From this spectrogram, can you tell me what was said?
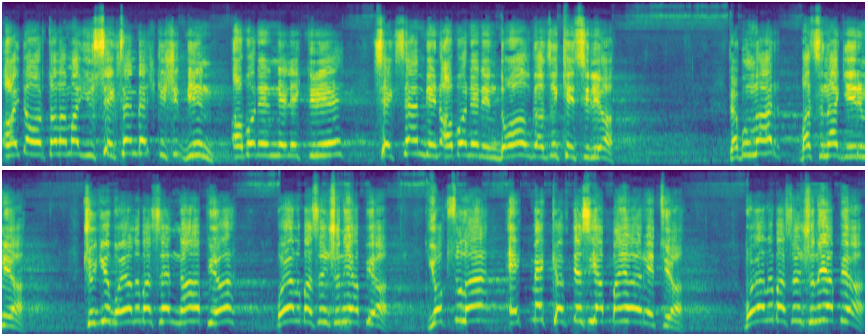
Ayda ortalama 185 kişi bin abonenin elektriği, 80 bin abonenin doğalgazı kesiliyor. Ve bunlar basına girmiyor. Çünkü boyalı basın ne yapıyor? Boyalı basın şunu yapıyor. Yoksula ekmek köftesi yapmayı öğretiyor. Boyalı basın şunu yapıyor.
